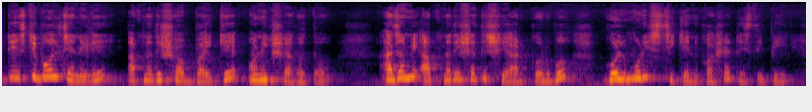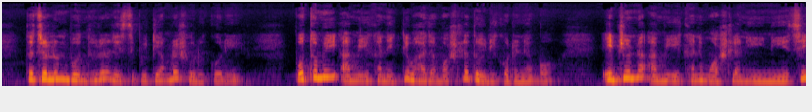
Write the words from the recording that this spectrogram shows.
টেস্টি বল চ্যানেলে আপনাদের সবাইকে অনেক স্বাগত। আজ আমি আপনাদের সাথে শেয়ার করব গোলমরিচ চিকেন কষা রেসিপি তো চলুন বন্ধুরা রেসিপিটি আমরা শুরু করি। প্রথমেই আমি এখানে একটি ভাজা মশলা তৈরি করে নেব। এর জন্য আমি এখানে মশলা নিয়ে নিয়েছি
